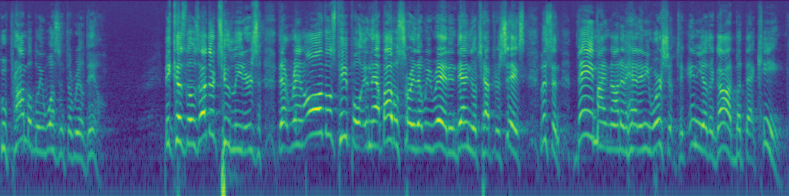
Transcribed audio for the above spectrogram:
who probably wasn't the real deal. Because those other two leaders that ran all those people in that Bible story that we read in Daniel chapter 6, listen, they might not have had any worship to any other God but that king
